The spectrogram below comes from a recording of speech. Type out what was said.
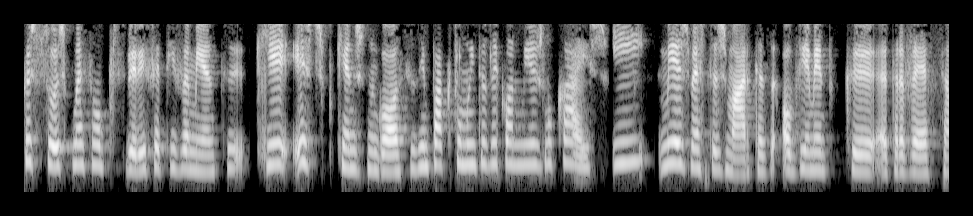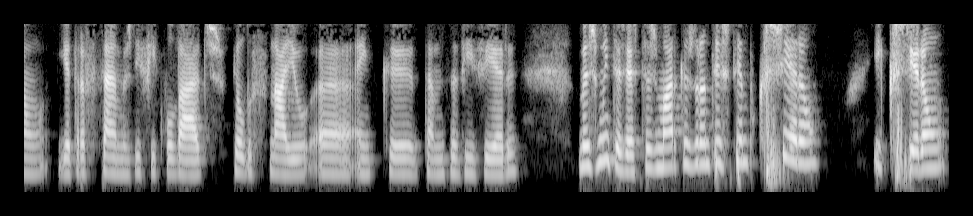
porque as pessoas começam a perceber efetivamente que estes pequenos negócios impactam muito as economias locais. E mesmo estas marcas, obviamente que atravessam e atravessamos dificuldades pelo cenário uh, em que estamos a viver, mas muitas destas marcas durante este tempo cresceram e cresceram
